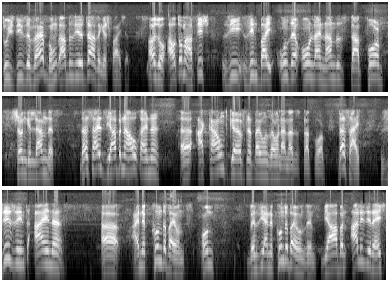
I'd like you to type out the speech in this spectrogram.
durch diese Werbung haben Sie Ihre Daten gespeichert. Also automatisch, Sie sind bei unserer Online-Handelsplattform schon gelandet. Das heißt, Sie haben auch einen äh, Account geöffnet bei unserer Online-Handelsplattform. Das heißt, Sie sind eine, äh, eine Kunde bei uns. Und wenn Sie eine Kunde bei uns sind, wir haben alle das Recht,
